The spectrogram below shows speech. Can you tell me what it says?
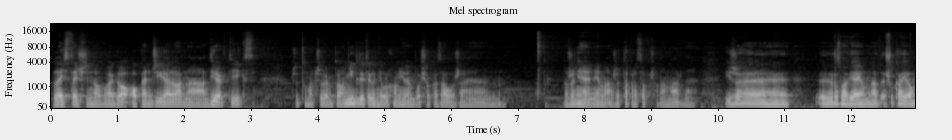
PlayStationowego OpenGL na DirectX. Przetłumaczyłem to. Nigdy tego nie uruchomiłem, bo się okazało, że, no, że nie, nie ma, że ta praca poszła na marne i że y, rozmawiają, nad, szukają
